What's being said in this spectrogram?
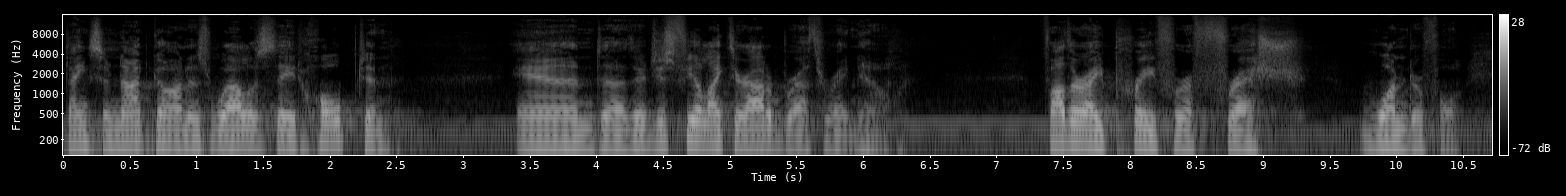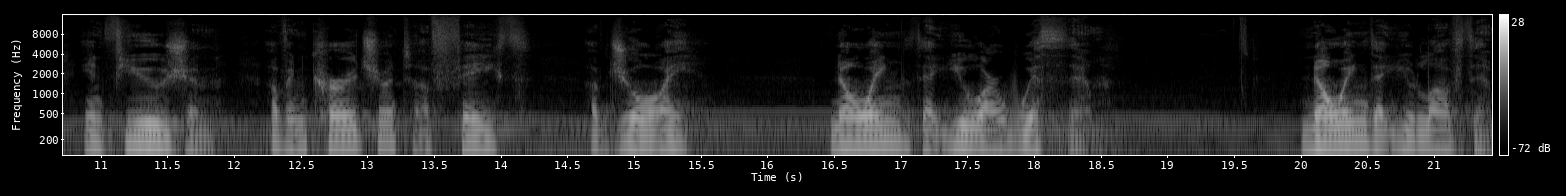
Things have not gone as well as they'd hoped, and and uh, they just feel like they're out of breath right now. Father, I pray for a fresh, wonderful infusion of encouragement, of faith, of joy, knowing that you are with them, knowing that you love them.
